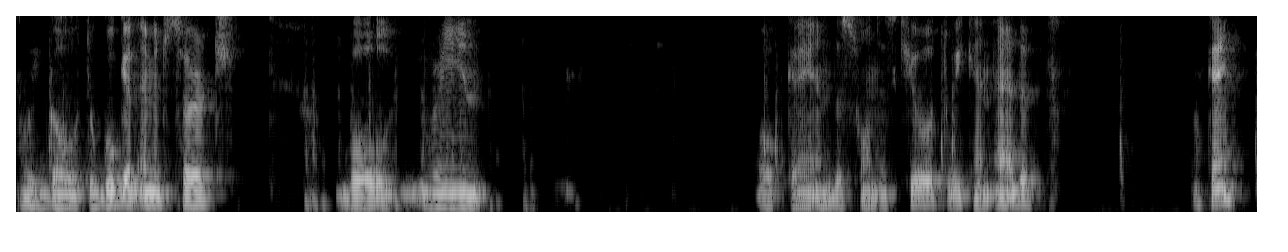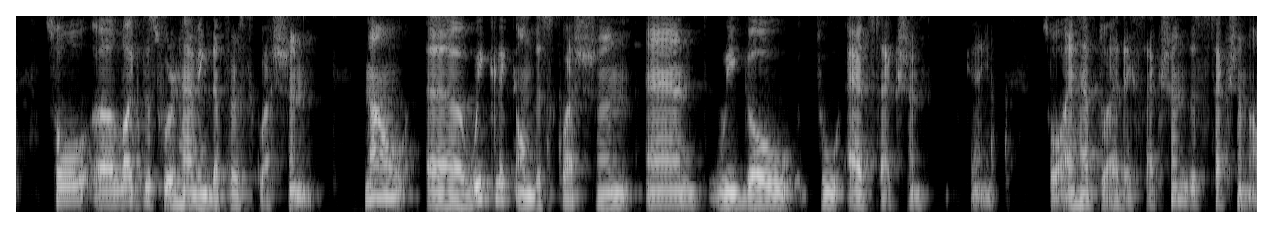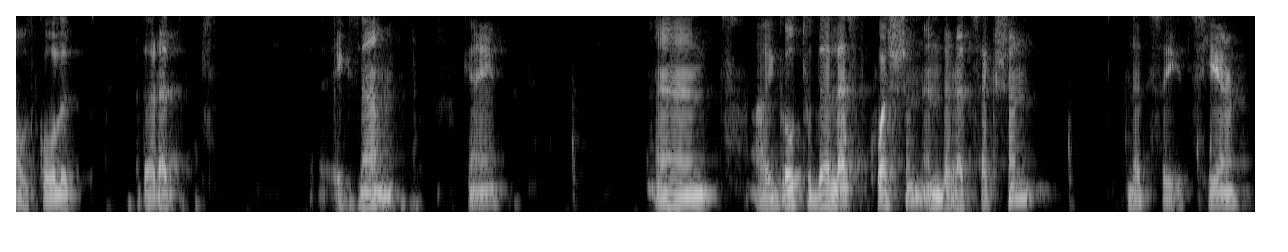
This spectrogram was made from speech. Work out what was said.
We go to Google image search bold green. Okay and this one is cute we can add it. Okay so uh, like this we're having the first question. Now uh, we click on this question and we go to add section. Okay, so I have to add a section. This section I will call it the red exam. Okay, and I go to the last question in the red section. Let's say it's here.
